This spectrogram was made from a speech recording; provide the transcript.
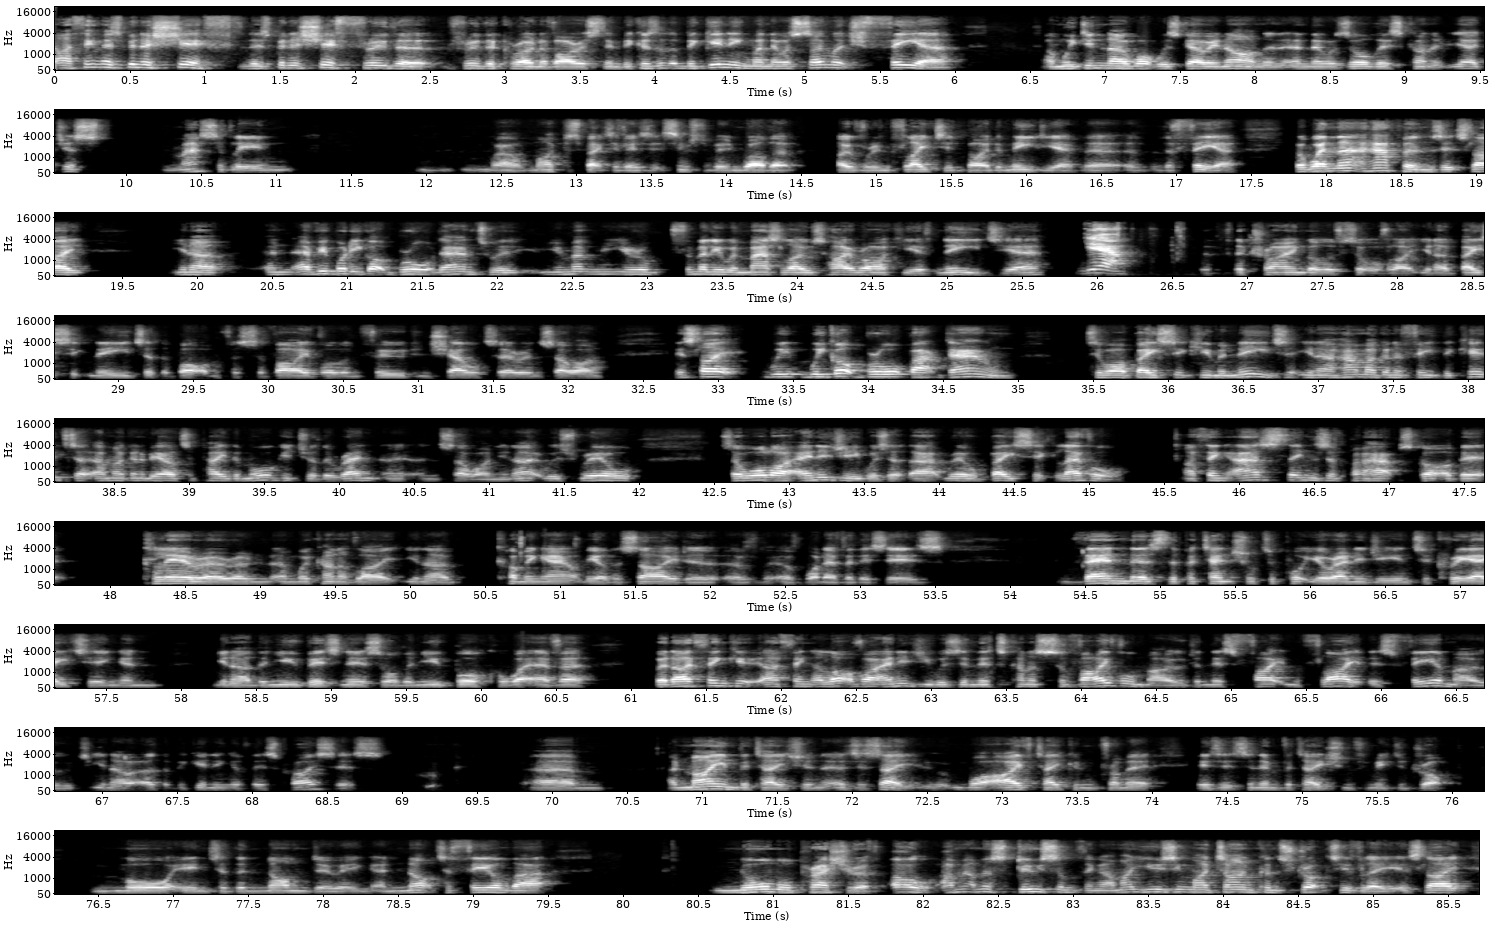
I think there's been a shift. There's been a shift through the through the coronavirus thing because at the beginning, when there was so much fear, and we didn't know what was going on, and, and there was all this kind of yeah, just massively in. Well, my perspective is it seems to be rather overinflated by the media, the the fear. But when that happens, it's like you know and everybody got brought down to it. You remember you're familiar with Maslow's hierarchy of needs, yeah? Yeah. The, the, triangle of sort of like you know basic needs at the bottom for survival and food and shelter and so on. It's like we we got brought back down to our basic human needs. You know, how am I going to feed the kids? Am I going to be able to pay the mortgage or the rent and so on? You know, it was real. So all our energy was at that real basic level. I think as things have perhaps got a bit clearer and, and we're kind of like you know coming out the other side of, of, of whatever this is then there's the potential to put your energy into creating and you know the new business or the new book or whatever. But i think it, i think a lot of our energy was in this kind of survival mode and this fight and flight this fear mode you know at the beginning of this crisis. Um, and my invitation as i say what i've taken from it is it's an invitation for me to drop more into the non-doing and not to feel that normal pressure of oh i must do something. Am i using my time constructively? It's like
